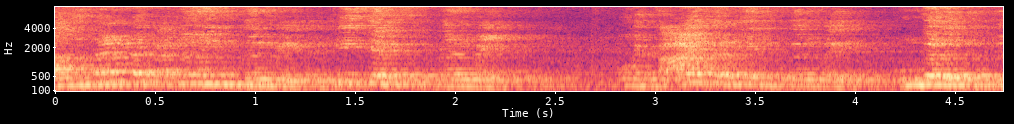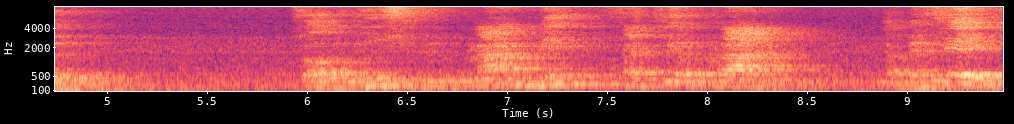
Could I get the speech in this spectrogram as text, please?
அதுதான் இந்த கல்லூரிக்கு பெருமை டீச்சர்ஸ் பெருமை. உங்க தாய் தந்தைக்கு பெருமை உங்களுக்கு பெருமை. So you should plan make such a plan the message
